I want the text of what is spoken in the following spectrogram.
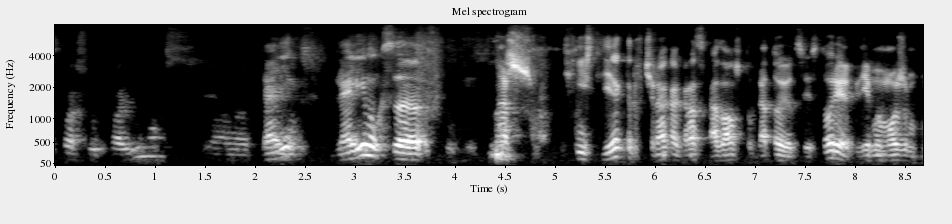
спрашивают про Linux. Э, для Linux, для Linux э, наш технический директор вчера как раз сказал, что готовится история, где мы можем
